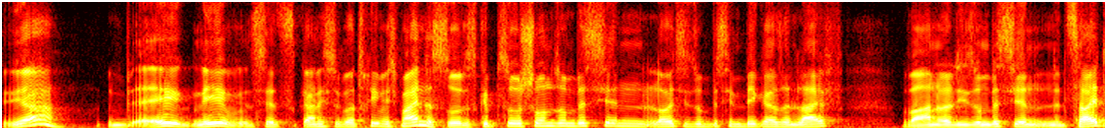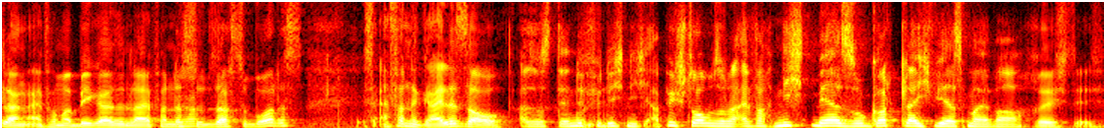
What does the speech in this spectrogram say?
Ja, ey, nee, ist jetzt gar nicht so übertrieben. Ich meine das so. Es gibt so schon so ein bisschen Leute, die so ein bisschen bigger than life waren oder die so ein bisschen eine Zeit lang einfach mal bigger than life waren, dass Ja. du sagst, so, boah, das ist einfach eine geile Sau. Also ist Dende für dich nicht abgestorben, sondern einfach nicht mehr so gottgleich, wie er es mal war. Richtig.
